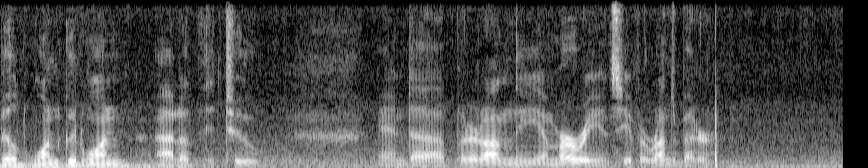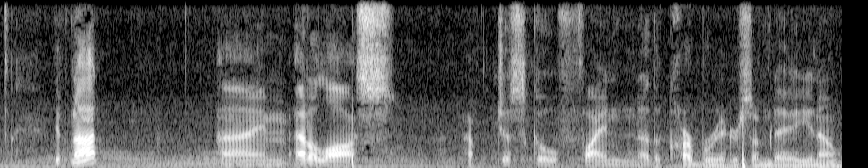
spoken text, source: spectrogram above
build one good one out of the two, and uh, put it on the uh, Murray and see if it runs better. If not, I'm at a loss. I have to just go find another carburetor someday, you know?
